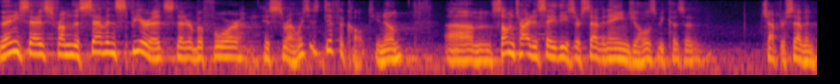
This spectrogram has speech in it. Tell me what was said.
then he says, from the seven spirits that are before his throne, which is difficult, you know. Um, some try to say these are seven angels because of chapter 7.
